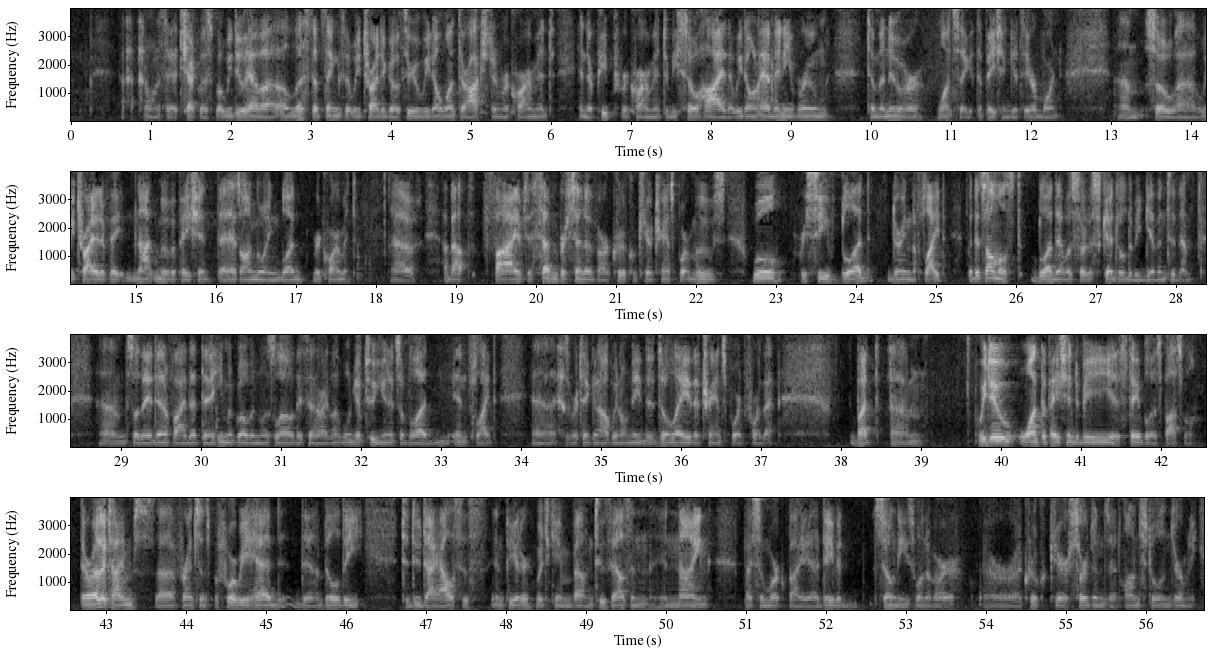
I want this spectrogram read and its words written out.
I don't want to say a checklist, but we do have a, a list of things that we try to go through. We don't want their oxygen requirement and their PEEP requirement to be so high that we don't have any room to maneuver once they, the patient gets airborne. Um, so uh, we try to pa- not move a patient that has ongoing blood requirement. Uh, about five to seven percent of our critical care transport moves will receive blood during the flight, but it's almost blood that was sort of scheduled to be given to them. Um, so they identified that the hemoglobin was low. They said, "All right, we'll give two units of blood in flight uh, as we're taking off. We don't need to delay the transport for that." But um, we do want the patient to be as stable as possible. There are other times, uh, for instance, before we had the ability to do dialysis in theater, which came about in 2009 by some work by uh, David Zonies, one of our, our uh, critical care surgeons at Landstuhl in Germany.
